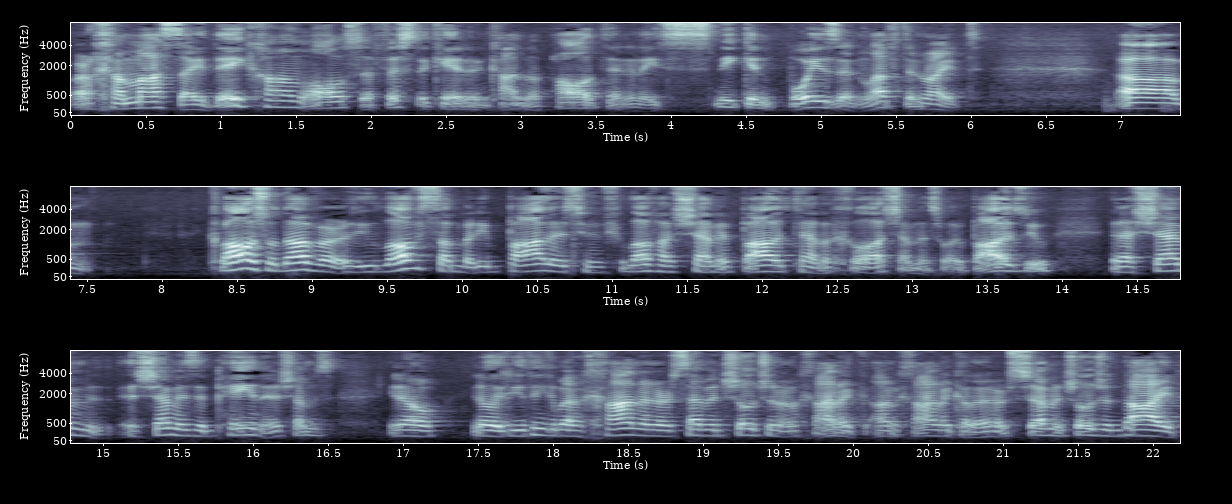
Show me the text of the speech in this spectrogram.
or Hamasite. They come all sophisticated and cosmopolitan, and they sneak in poison left and right. Um, Klal Davar, you love somebody, bothers you. If you love Hashem, it bothers to have a Chil Hashem as well. It bothers you that Hashem, Hashem is in pain. And Hashem's, you know, you know, if you think about Chana and her seven children on Hanukkah, on Hanukkah, that her seven children died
